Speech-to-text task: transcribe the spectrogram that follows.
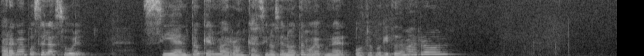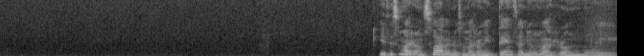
Ahora que me puse el azul, siento que el marrón casi no se nota. Me voy a poner otro poquito de marrón. Y este es un marrón suave, no es un marrón intenso ni un marrón muy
